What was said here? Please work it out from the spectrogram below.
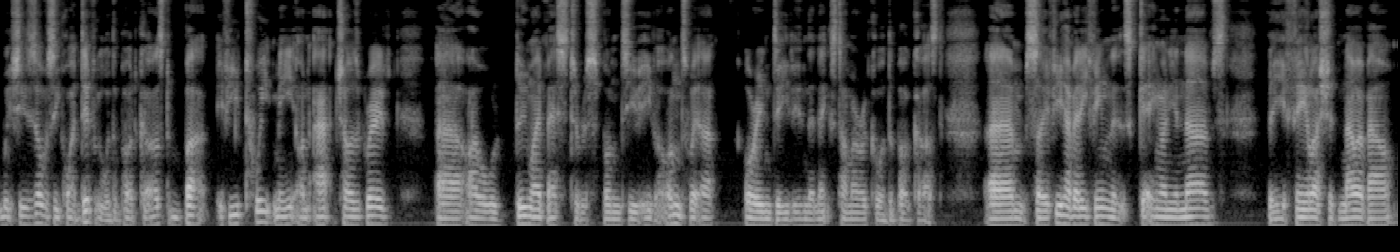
which is obviously quite difficult with the podcast, but if you tweet me on at Charles Gregg, uh, I will do my best to respond to you either on Twitter or indeed in the next time I record the podcast. Um, so if you have anything that's getting on your nerves that you feel I should know about,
